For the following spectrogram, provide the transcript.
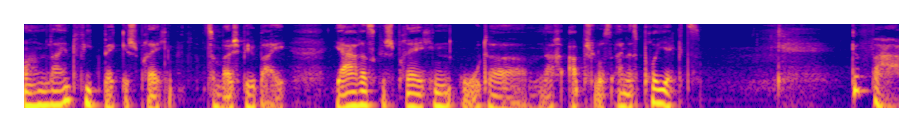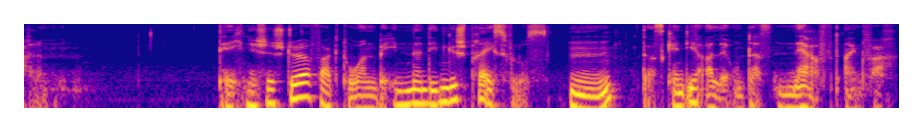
Online-Feedback-Gesprächen? Zum Beispiel bei Jahresgesprächen oder nach Abschluss eines Projekts. Gefahren. Technische Störfaktoren behindern den Gesprächsfluss. Mhm, das kennt ihr alle und das nervt einfach.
